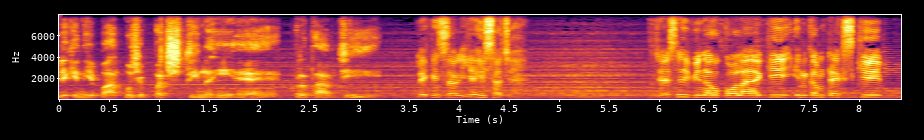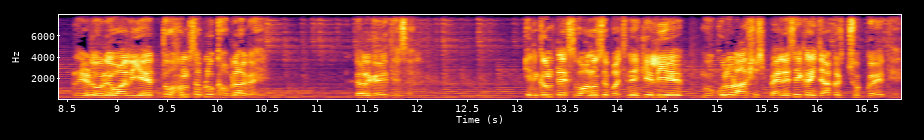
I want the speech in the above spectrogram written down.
लेकिन ये बात मुझे बचती नहीं है प्रताप जी। लेकिन सर यही सच है। जैसे ही वीना को कॉल आया कि इनकम टैक्स की रेड होने वाली है तो हम सब लोग घबरा गए। डर गए थे सर। इनकम टैक्स वालों से बचने के लिए मुकुल और आशीष पहले से कहीं जाकर छुप गए थे।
